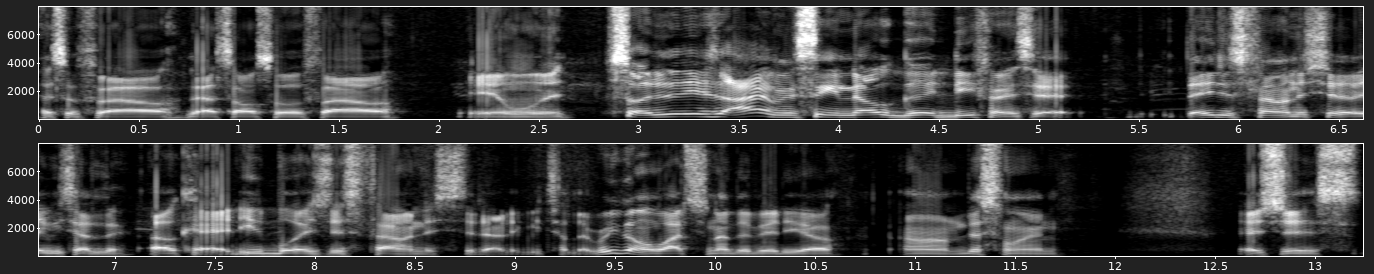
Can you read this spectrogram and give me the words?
that's a foul, that's also a foul and one. So I haven't seen no good defense yet. They just found the shit out of each other. Okay, these boys just found the shit out of each other. We're gonna watch another video. Um, this one, it's just,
